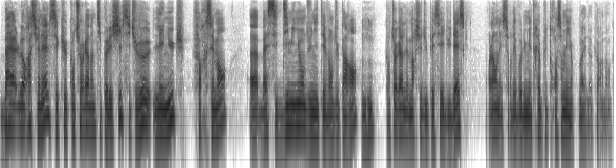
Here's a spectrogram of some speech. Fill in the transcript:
bah, le rationnel, c'est que quand tu regardes un petit peu les chiffres, si tu veux, les NUC, forcément, euh, bah, c'est 10 millions d'unités vendues par an. Mmh quand tu regardes le marché du PC et du desk, là, on est sur des volumétrés plus de 300 millions. Oui, d'accord. Donc,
